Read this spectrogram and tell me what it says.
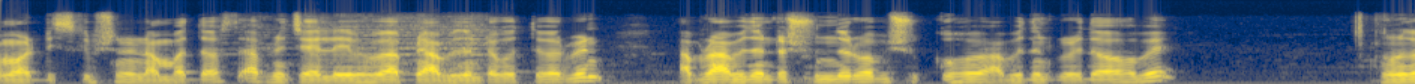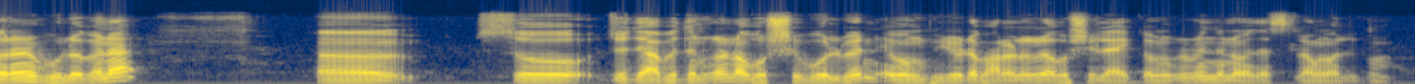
আমার ডিসক্রিপশনে নাম্বার দেওয়া আছে। আপনি চাইলে এভাবে আপনি আবেদনটা করতে পারবেন। আপনার আবেদনটা সুন্দরভাবে, সূক্ষ্মভাবে আবেদন করে দেওয়া হবে। কোনো ধরনের ভুল হবে না। সো যদি আবেদন করেন, অবশ্যই বলবেন এবং ভিডিওটা ভালো লাগলে অবশ্যই লাইক কমেন্ট করবেন। ধন্যবাদ, আসসালামু আলাইকুম।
